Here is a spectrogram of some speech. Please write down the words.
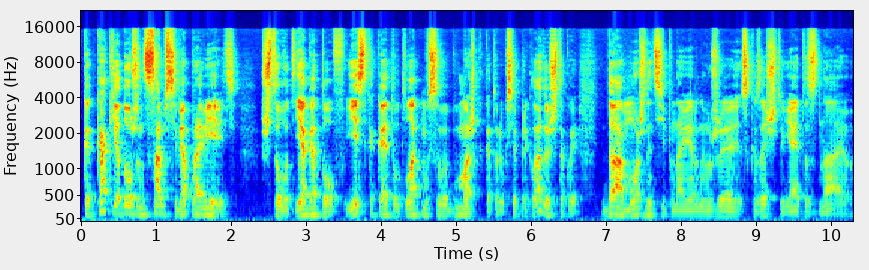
как я должен сам себя проверить? что вот я готов. Есть какая-то вот лакмусовая бумажка, которую к себе прикладываешь, такой, да, можно, типа, наверное, уже сказать, что я это знаю.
